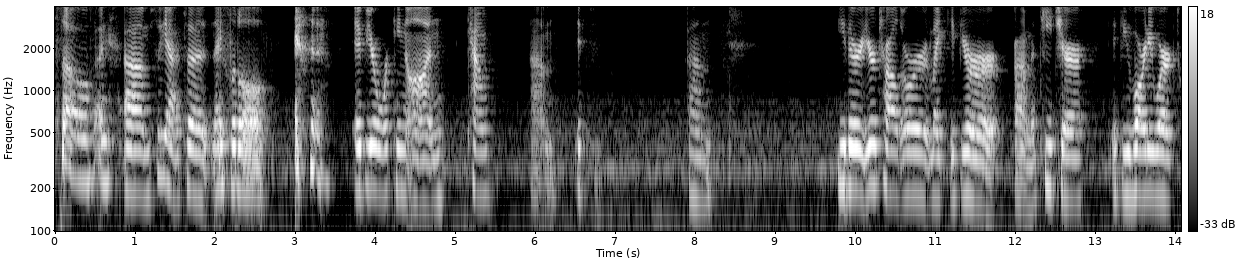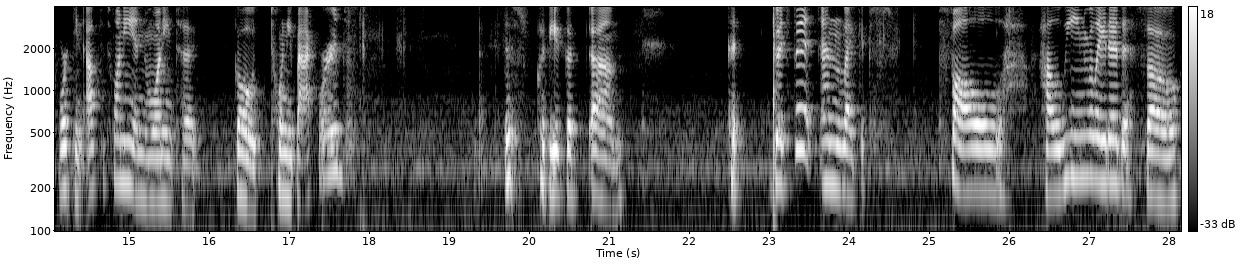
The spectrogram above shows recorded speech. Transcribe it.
So, um, so yeah, it's a nice little, if you're working on count, um, if, um, either your child or like if you're um, a teacher, if you've already worked working up to 20 and wanting to go 20 backwards, this could be a good, um, good, good fit and like it's fall Halloween related. So,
